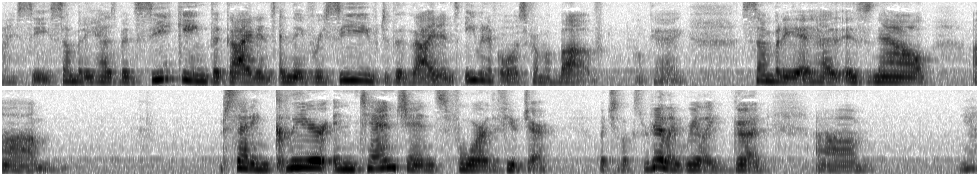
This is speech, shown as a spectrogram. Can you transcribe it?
I see. Somebody has been seeking the guidance and they've received the guidance, even if it was from above. Okay. Somebody is now um, setting clear intentions for the future, which looks really, really good. Um, yeah,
